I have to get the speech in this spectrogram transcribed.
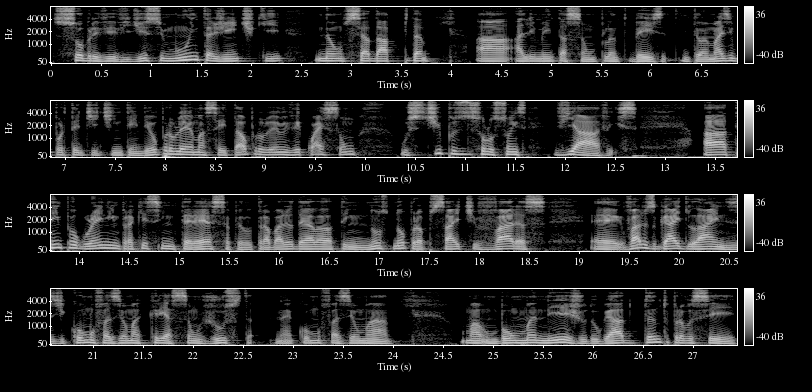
sobrevive disso e muita gente que não se adapta à alimentação plant-based. Então é mais importante a gente entender o problema, aceitar o problema e ver quais são os tipos de soluções viáveis. A Temple Grandin, para quem se interessa pelo trabalho dela, ela tem no, no próprio site várias, é, vários guidelines de como fazer uma criação justa, né? como fazer uma, uma, um bom manejo do gado, tanto para você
